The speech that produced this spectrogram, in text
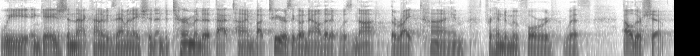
we engaged in that kind of examination and determined at that time, about two years ago now, that it was not the right time for him to move forward with eldership.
